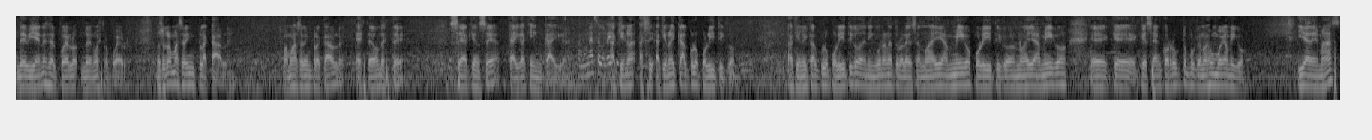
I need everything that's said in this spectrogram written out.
de bienes del pueblo, de nuestro pueblo. Nosotros vamos a ser implacables, vamos a ser implacables, esté donde esté, sea quien sea, caiga quien caiga. Aquí no, aquí no hay cálculo político. Aquí no hay cálculo político de ninguna naturaleza, no hay amigos políticos, no hay amigos eh, que, que sean corruptos porque no es un buen amigo. Y además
